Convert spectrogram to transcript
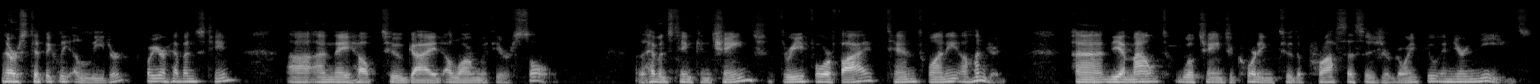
There's typically a leader for your heavens team uh, and they help to guide along with your soul the heavens team can change. 3 4 5 10 20 100 and the amount will change according to the processes you're going through and your needs.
